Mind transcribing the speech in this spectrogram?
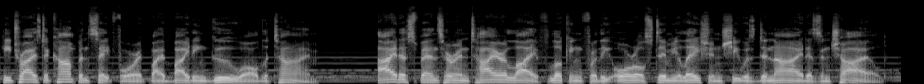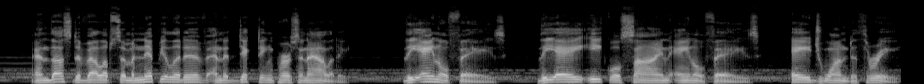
He tries to compensate for it by biting goo all the time. Ida spends her entire life looking for the oral stimulation she was denied as a child, and thus develops a manipulative and addicting personality. The anal phase, the A equal sign anal phase, age 1 to 3.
